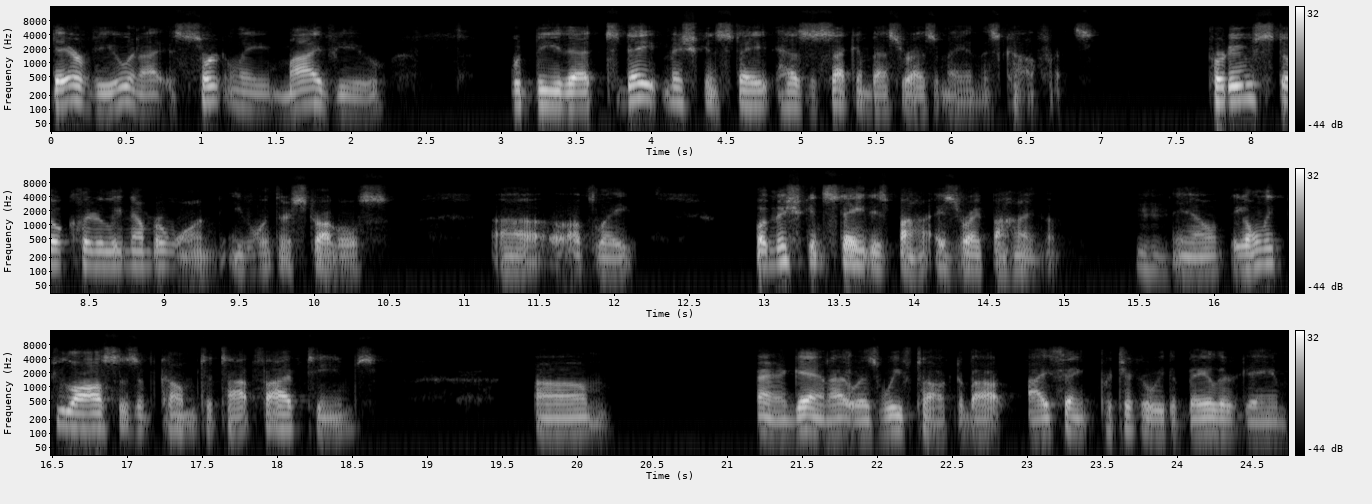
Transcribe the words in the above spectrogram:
their view, and I certainly my view, would be that to date Michigan State has the second best resume in this conference. Purdue still clearly number one, even with their struggles uh, of late but Michigan State is behind, is right behind them. Mm-hmm. You know, the only two losses have come to top five teams. Um, and again, I, as we've talked about, I think particularly the Baylor game,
